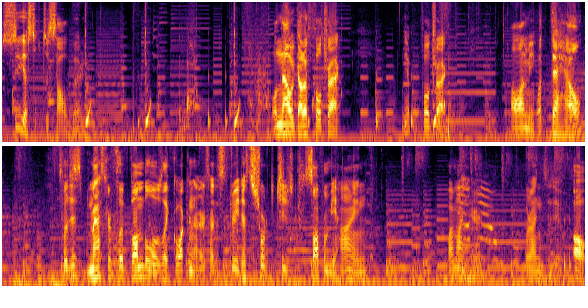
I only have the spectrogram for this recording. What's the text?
See ya, Salty Sourberry. Well, now we got a full track. Yep, full track. All on me. What the hell? So this Master Flip Bumble was like walking the other side of the street. That's short kid saw from behind. Why am I here? What do I need to do? Oh,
